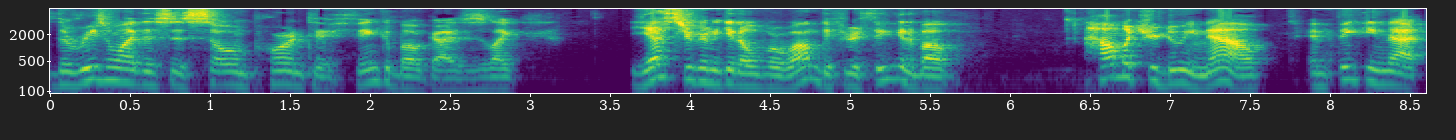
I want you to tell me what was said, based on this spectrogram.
the reason why this is so important to think about, guys, is like, yes, you're going to get overwhelmed if you're thinking about how much you're doing now and thinking that,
